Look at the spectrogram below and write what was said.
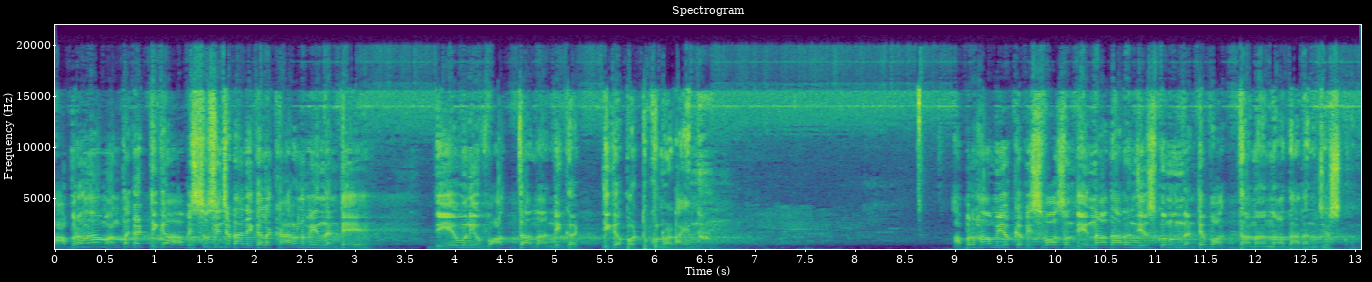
అబ్రహాం అంత గట్టిగా విశ్వసించడానికి గల కారణం ఏంటంటే దేవుని వాగ్దానాన్ని గట్టిగా పట్టుకున్నాడు ఆయన. అబ్రహాం యొక్క విశ్వాసం దేన్ని ఆధారం చేసుకొని ఉందంటే వాగ్దానాన్ని ఆధారం చేసుకొని.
